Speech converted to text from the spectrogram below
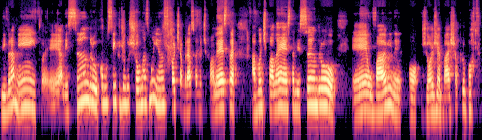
livramento. É, Alessandro, como sempre, dando show nas manhãs. Forte abraço, avante palestra. Avante palestra, Alessandro. É, o Wagner, ó, Jorge é baixa pro Botafogo.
